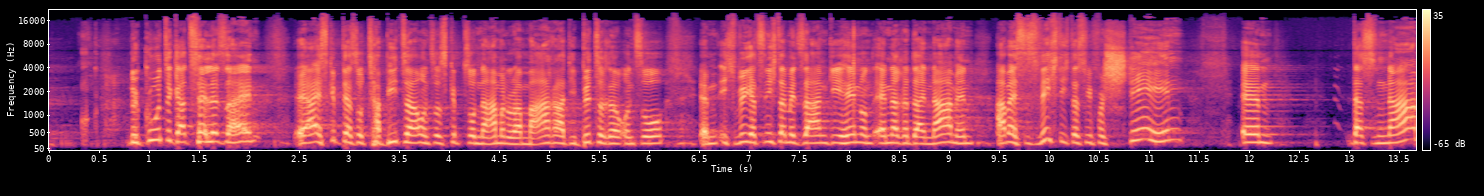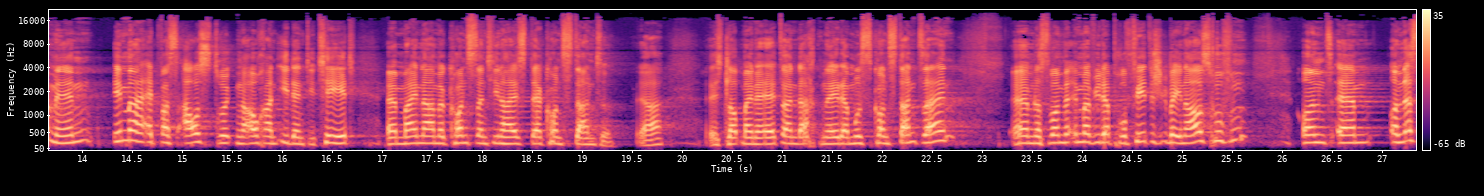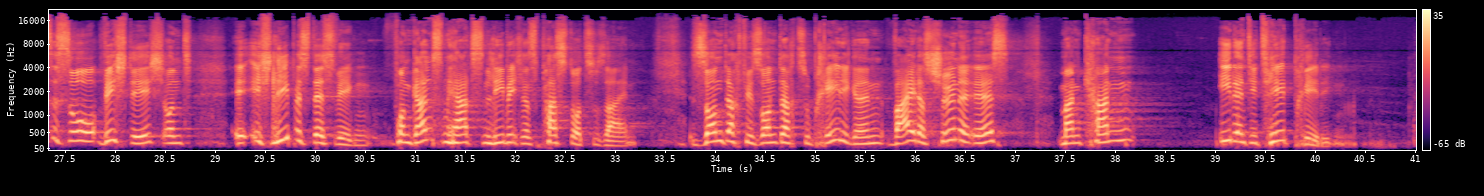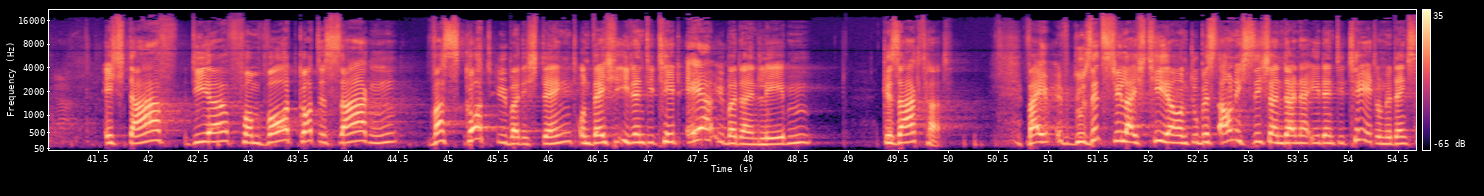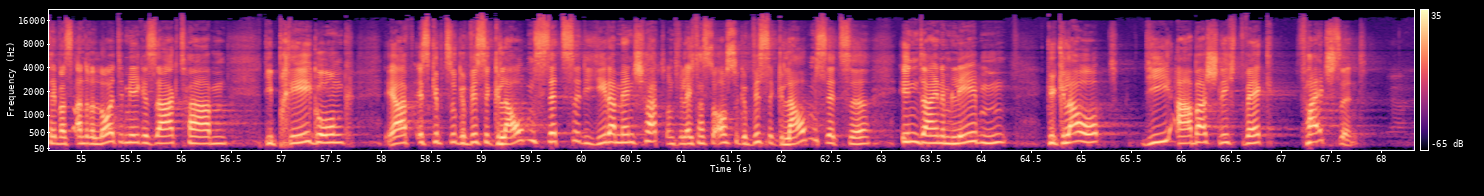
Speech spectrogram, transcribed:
eine gute Gazelle sein. Ja, es gibt ja so Tabitha und so, es gibt so Namen oder Mara, die Bittere und so. Ähm, ich will jetzt nicht damit sagen, geh hin und ändere deinen Namen, aber es ist wichtig, dass wir verstehen, ähm, dass Namen immer etwas ausdrücken, auch an Identität. Äh, mein Name Konstantin heißt der Konstante. Ja, ich glaube, meine Eltern dachten, nee, der muss konstant sein. Ähm, das wollen wir immer wieder prophetisch über ihn ausrufen. Und, ähm, und das ist so wichtig und ich liebe es deswegen. Von ganzem Herzen liebe ich es, Pastor zu sein. Sonntag für Sonntag zu predigen, weil das Schöne ist, man kann Identität predigen. Ich darf dir vom Wort Gottes sagen, was Gott über dich denkt und welche Identität er über dein Leben gesagt hat. Weil du sitzt vielleicht hier und du bist auch nicht sicher in deiner Identität und du denkst, hey, was andere Leute mir gesagt haben, die Prägung, ja, es gibt so gewisse Glaubenssätze, die jeder Mensch hat und vielleicht hast du auch so gewisse Glaubenssätze in deinem Leben geglaubt, die aber schlichtweg falsch sind.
